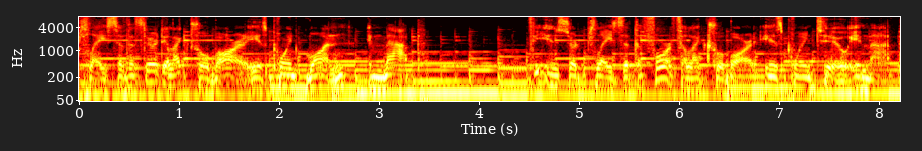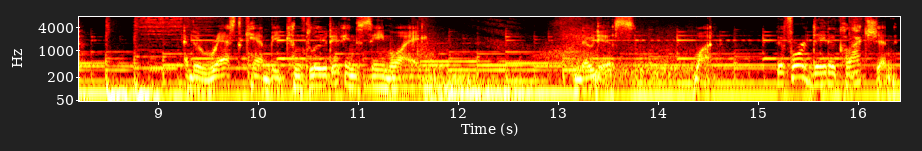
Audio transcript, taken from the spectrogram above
place of the third electro bar is point 1 in map. The insert place of the fourth electro bar is point 2 in map and the rest can be concluded in the same way. Notice 1. Before data collection,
